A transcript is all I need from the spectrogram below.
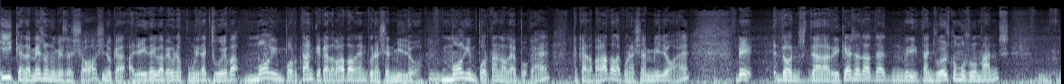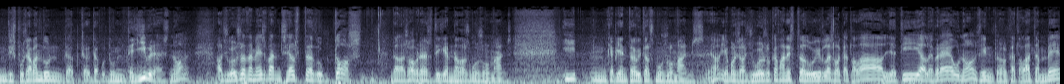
i que a més no només això, sinó que a Lleida hi va haver una comunitat jueva molt important que cada vegada l'anem coneixent millor, mm. molt important a l'època, eh? que cada vegada la coneixem millor. Eh? Bé, doncs de la riquesa de, de, de tant jueus com musulmans disposaven d'un de, de, de, de llibres, no? Els jueus, a més, van ser els traductors de les obres, diguem-ne, dels musulmans i mm, que havien traduït els musulmans. Eh? Llavors, els jueus el que fan és traduir-les al català, al llatí, a l'hebreu, no? En fi, però el català també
